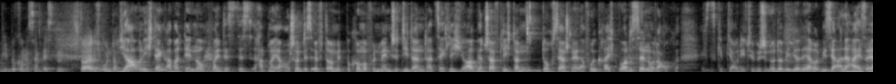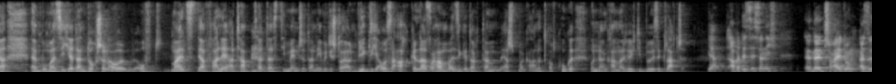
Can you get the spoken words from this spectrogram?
wie bekommen wir es am besten steuerlich unter. Ja, und ich denke aber dennoch, weil das, das hat man ja auch schon des Öfteren mitbekommen von Menschen, die dann tatsächlich, ja, wirtschaftlich dann doch sehr schnell erfolgreich geworden sind oder auch, es gibt ja auch die typische Lotto-Millionäre, wie sie alle heißen, ja, ähm, wo man sicher dann doch schon auch oftmals der Falle ertappt hat, dass die Menschen dann eben die Steuern wirklich außer Acht gelassen haben, weil sie gedacht haben, erstmal gar nicht drauf gucken und dann kam natürlich die böse Klatsche. Ja, aber das ist ja nicht eine Entscheidung. Also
